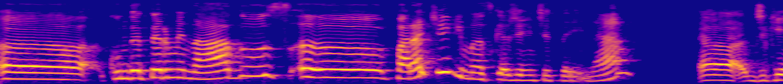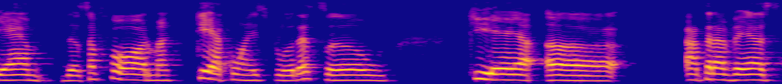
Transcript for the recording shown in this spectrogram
uh, com determinados uh, paradigmas que a gente tem, né? Uh, de que é dessa forma, que é com a exploração, que é através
